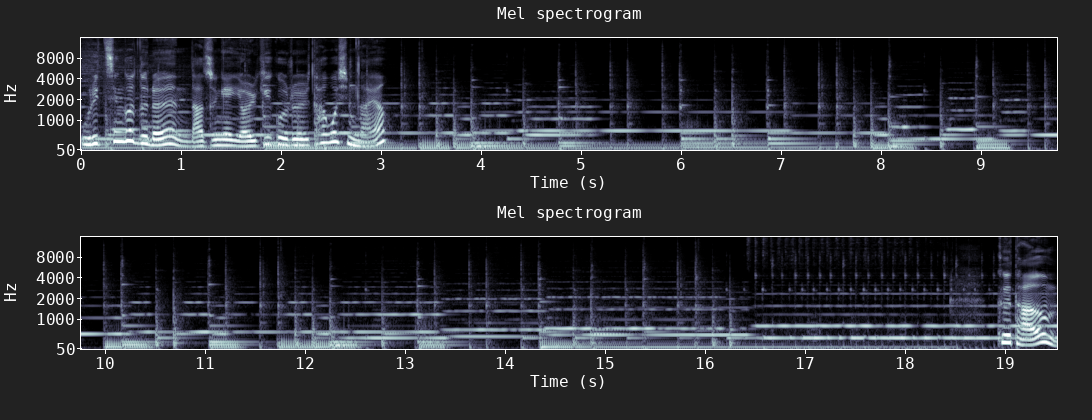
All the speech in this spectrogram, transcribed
우리 친구들은 나중에 열기구를 타고 싶나요? 그 다음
